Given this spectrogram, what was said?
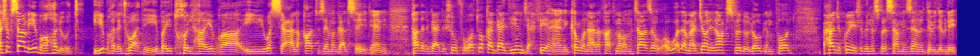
أشوف سامي يبغى هوليوود يبغى الأجواء ذي يبغى يدخلها يبغى يوسع علاقاته زي ما قال سعيد. يعني هذا اللي قاعد أشوفه وأتوقع قاعد ينجح فيها. يعني كون علاقات مرة ممتازة واولها مع جوني نوكسفيل ولوجان بول. وحاجه كويسة بالنسبة لسامي زين والدبليو دبليو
